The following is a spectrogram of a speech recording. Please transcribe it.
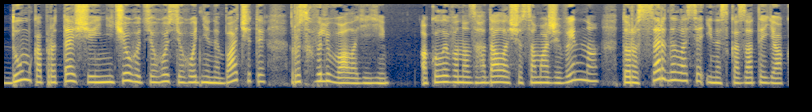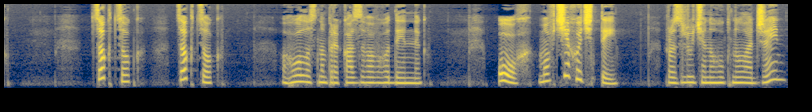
Думка про те, що їй нічого цього сьогодні не бачити, розхвилювала її. А коли вона згадала, що сама живинна, то розсердилася і не сказати як. Цок-цок, цок-цок, голосно приказував годинник. Ох, мовчи хоч ти, розлючено гукнула Джейн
